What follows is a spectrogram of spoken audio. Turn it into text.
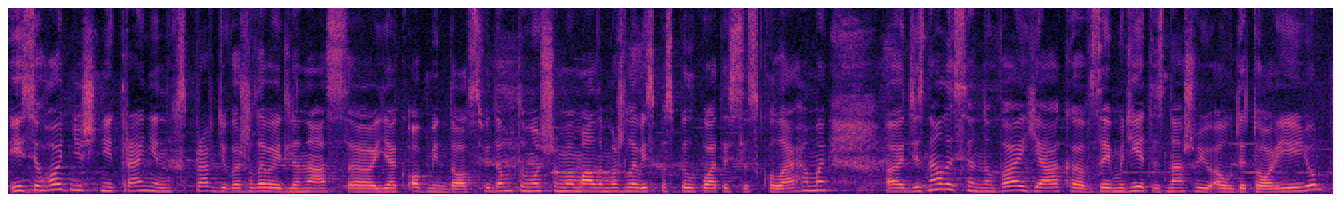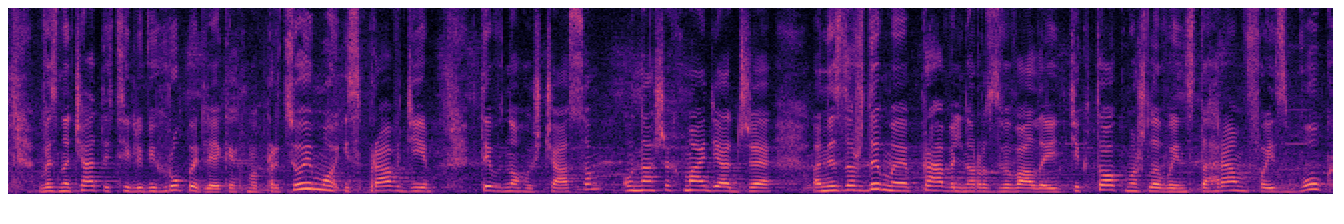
І сьогоднішній тренінг справді важливий для нас е, як обмін досвідом, тому що ми мали можливість поспілкуватися з колегами, е, дізналися нове, як взаємодіяти з нашою аудиторією, визначати цільові групи, для яких ми працюємо, і справді йти в ногу з часом у наших медіа, адже не завжди ми правильно розвивали і TikTok, можливо, Instagram, Facebook,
